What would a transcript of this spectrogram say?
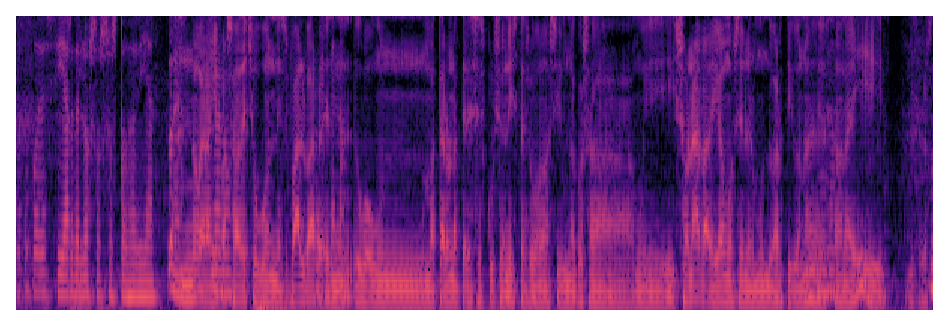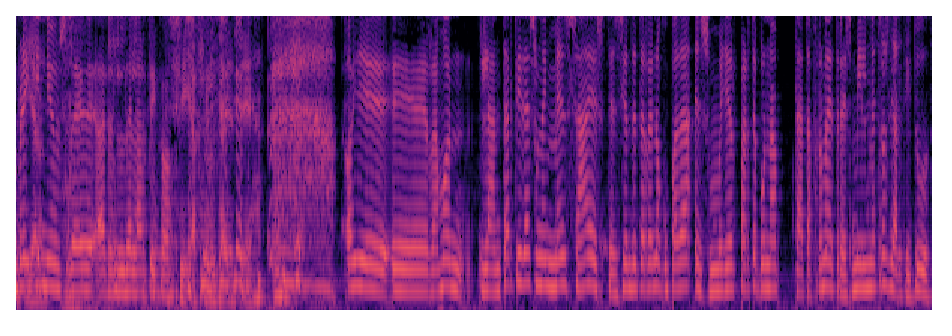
No te puedes fiar de los osos todavía. No, el año Claro. pasado de hecho hubo en Svalbard, en- hubo un mataron a tres excursionistas, hubo así una cosa muy sonada, digamos, en el mundo ártico, ¿no? Estaban ahí y, Breaking news de- al- del Ártico. Sí, absolutamente. Oye, eh, Ramón, la Antártida es una inmensa extensión de terreno ocupada en su mayor parte por una plataforma de 3.000 metros de altitud.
